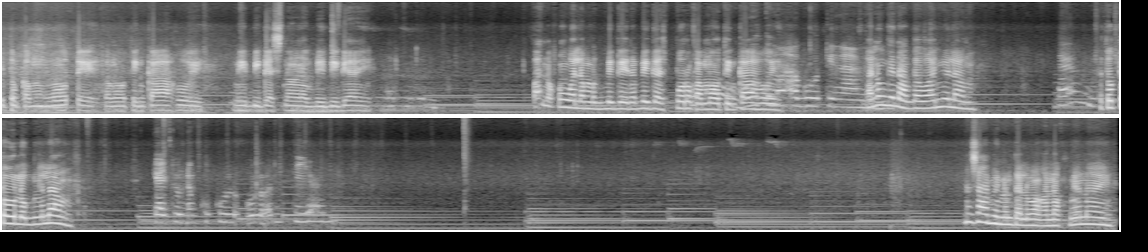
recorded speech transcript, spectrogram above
Ito kamote, kamuting kahoy. May bigas na nagbibigay. Paano kung walang magbigay na bigas? Puro kamuting kahoy. Anong ginagawa niyo lang? Natutulog na lang. Kahit kung nagkukulo-kulo ang tiyan. Ano sabi ng dalawang anak niyo, Nay?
